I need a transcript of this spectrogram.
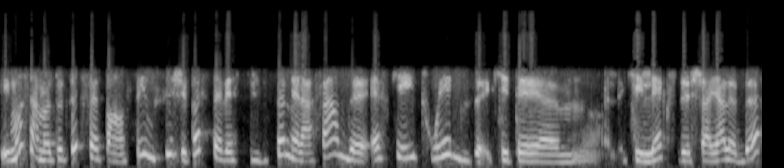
Et moi, ça m'a tout de suite fait penser aussi, je sais pas si tu avais suivi ça, mais la femme de SK Twigs, qui était euh, qui est l'ex de Shia LeBeouf,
